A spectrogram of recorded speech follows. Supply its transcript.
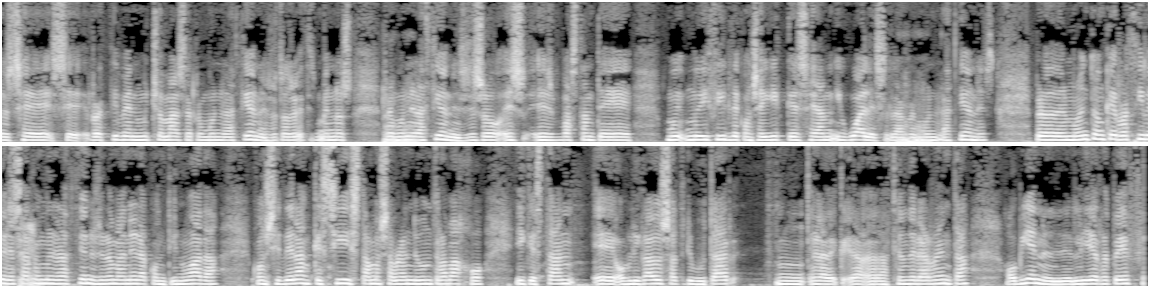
eh, se, se, reciben mucho más de remuneraciones, otras veces menos remuneraciones. Eso es, es bastante muy, muy difícil de conseguir que sean iguales las remuneraciones. Pero desde el momento en que reciben esas remuneraciones de una manera continuada, consideran que sí estamos hablando de un trabajo y que están obligados a tributar Mm, en la declaración de la renta o bien en el IRPF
